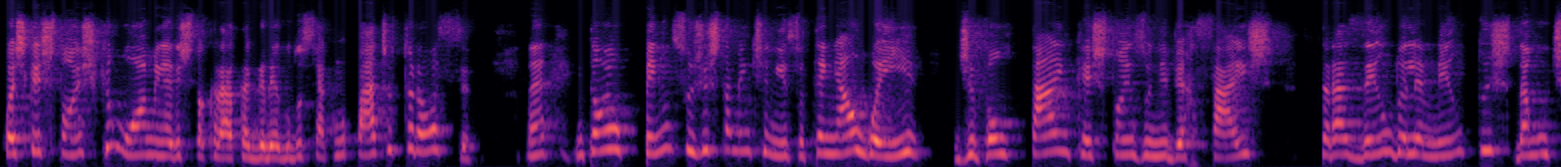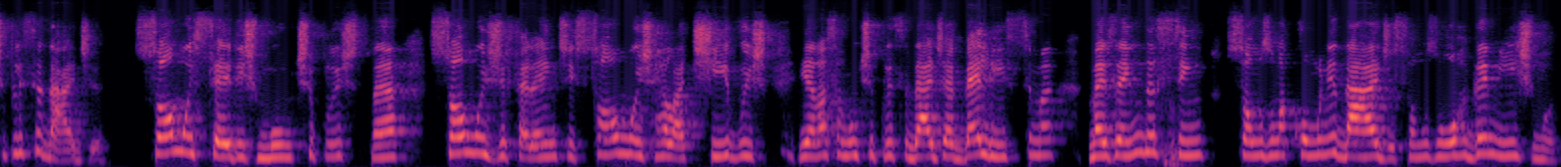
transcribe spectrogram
com as questões que um homem aristocrata grego do século IV trouxe. Né? Então, eu penso justamente nisso. Tem algo aí de voltar em questões universais, trazendo elementos da multiplicidade somos seres múltiplos, né? somos diferentes, somos relativos e a nossa multiplicidade é belíssima, mas ainda assim somos uma comunidade, somos um organismo.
